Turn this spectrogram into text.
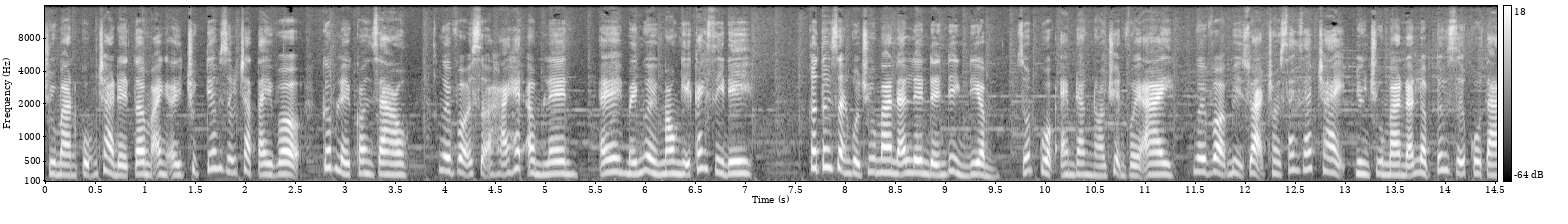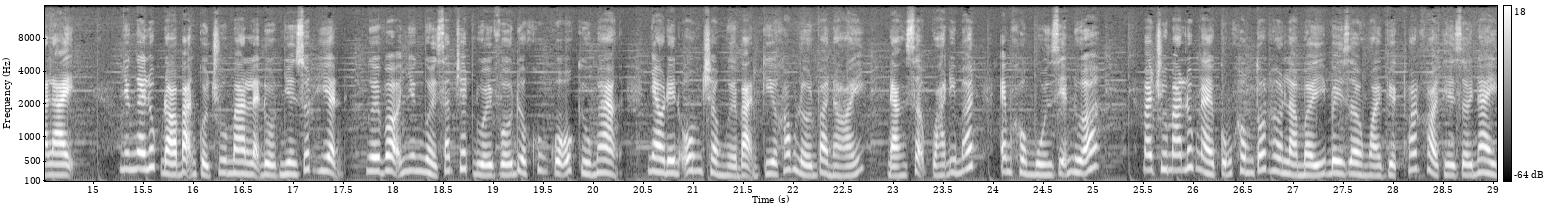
Truman cũng chả để tâm anh ấy trực tiếp giữ chặt tay vợ, cướp lấy con dao. Người vợ sợ hãi hét ầm lên. Ê, mấy người mau nghĩ cách gì đi. Cơn tức giận của Truman đã lên đến đỉnh điểm. Rốt cuộc em đang nói chuyện với ai? Người vợ bị dọa cho sách dép chạy, nhưng Truman đã lập tức giữ cô ta lại. Nhưng ngay lúc đó bạn của Truman lại đột nhiên xuất hiện. Người vợ như người sắp chết đuối vớ được khúc gỗ cứu mạng, nhào đến ôm chồng người bạn kia khóc lớn và nói Đáng sợ quá đi mất, em không muốn diễn nữa. Mà Truman lúc này cũng không tốt hơn là mấy, bây giờ ngoài việc thoát khỏi thế giới này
